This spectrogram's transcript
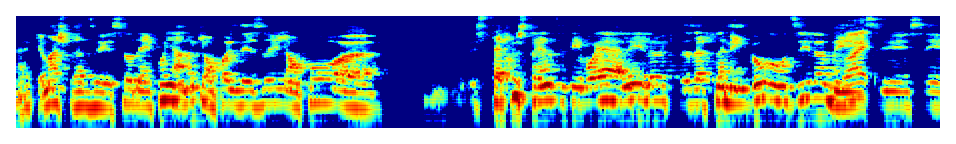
euh, comment je pourrais dire ça? Des fois, il y en a qui ont pas le désir, ils ont pas, euh, c'était frustrant, tu des voyais aller, là, qui faisaient le flamingo, on dit, là, mais c'est, c'est,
